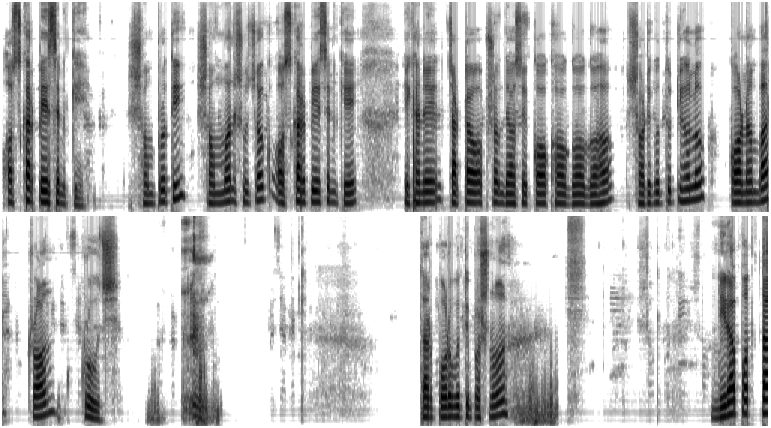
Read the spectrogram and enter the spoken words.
অস্কার পেয়েছেন কে? সম্প্রতি সম্মানসূচক অস্কার পেয়েছেন কে? এখানে চারটা অপশন দেওয়া আছে ক, খ, গ গ সঠিক উত্তরটি হলো ক নাম্বার, ট্রম, ক্রুজ। তার পরবর্তী প্রশ্ন, নিরাপত্তা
